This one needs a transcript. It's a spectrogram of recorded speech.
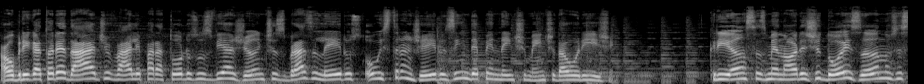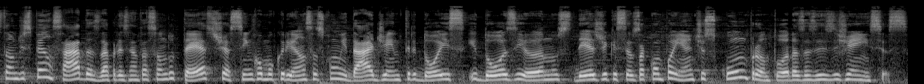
A obrigatoriedade vale para todos os viajantes brasileiros ou estrangeiros, independentemente da origem. Crianças menores de 2 anos estão dispensadas da apresentação do teste, assim como crianças com idade entre 2 e 12 anos, desde que seus acompanhantes cumpram todas as exigências.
